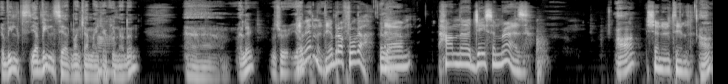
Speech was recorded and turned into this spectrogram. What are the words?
Jag vill, jag vill se att man kan märka Ja. skillnaden. Eh, eller? Vad tror du? Jag vet inte, det är en bra fråga. Ehm, han eh, Jason Mraz, Ja, känner du till? ja.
